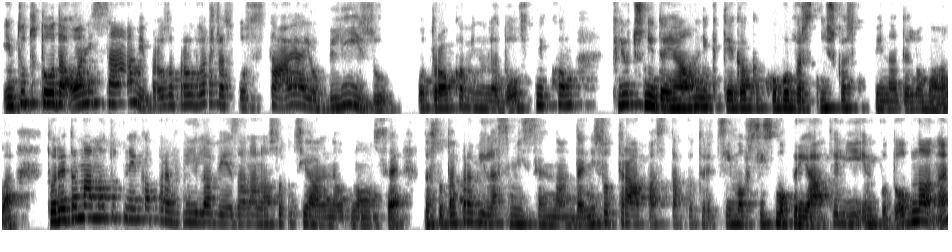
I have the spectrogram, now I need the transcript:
in tudi to, da oni sami pravzaprav vse čas ostajajo blizu otrokom in mladostnikom, ključni dejavnik tega, kako bo vrstniška skupina delovala. Torej, da imamo tudi neka pravila vezana na socialne odnose, da so ta pravila smiselna, da niso trapasta, kot recimo vsi smo prijatelji in podobno. Ne?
